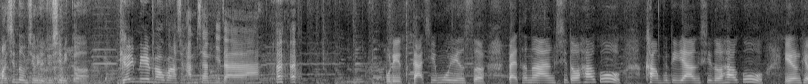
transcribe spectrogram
맛있는 음식을 해주시니까. 별미를 먹어봐서 감사합니다. 우리 같이 모여서 베트남 음식도 하고 캄보디아 음식도 하고 이렇게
